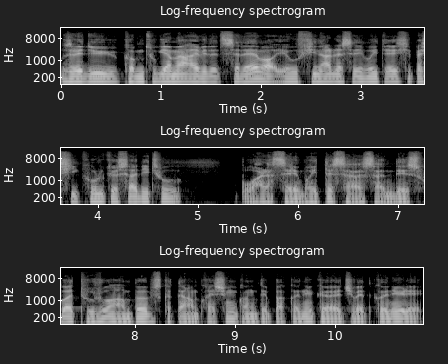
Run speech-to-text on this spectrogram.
Vous avez dû, comme tout gamin, rêver d'être célèbre, et au final, la célébrité, c'est pas si cool que ça dit tout. Bon, la célébrité, ça, ça déçoit toujours un peu parce que tu as l'impression, quand t'es pas connu, que tu vas être connu. Les...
